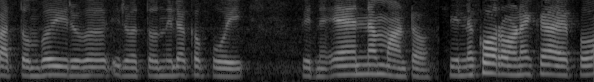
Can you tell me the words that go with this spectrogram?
പത്തൊമ്പത് ഇരുപത് ഇരുപത്തൊന്നിലൊക്കെ പോയി. പിന്നെ എ എൻ എം ആട്ടോ. പിന്നെ കൊറോണയൊക്കെ ആയപ്പോൾ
